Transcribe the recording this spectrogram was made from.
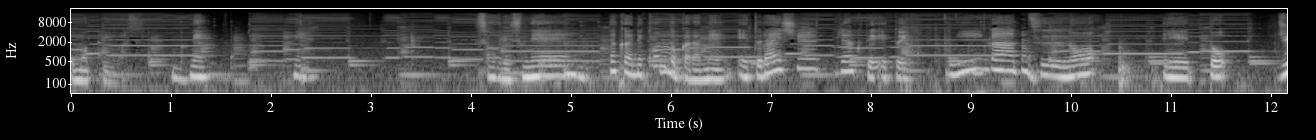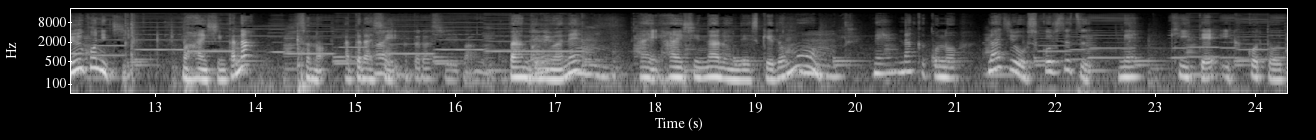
思っています。ね。ね。そうですね。だからね今度からね、えっ、と来週じゃなくてえっ、と2月の、えっ、と15日の配信かな。その新しい、はい、新しい番組ね、番組はね。うん。はい、配信になるんですけども、うん。ね、なんかこのラジオを少しずつね聞いていくことで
